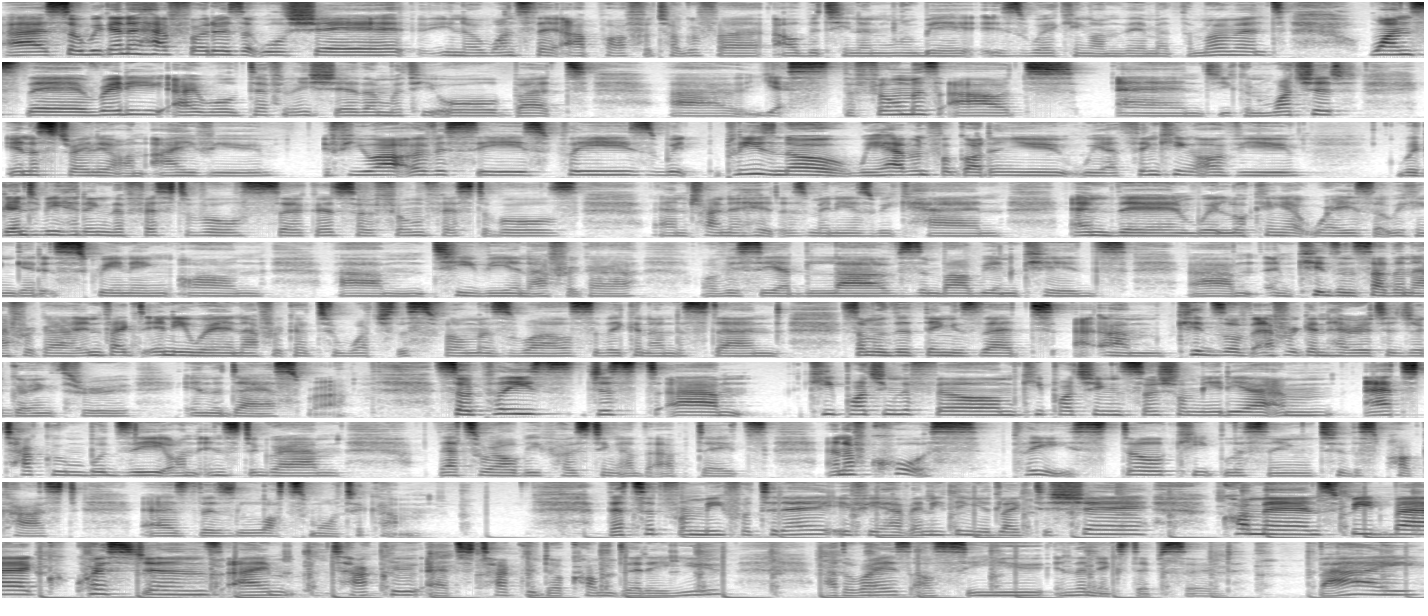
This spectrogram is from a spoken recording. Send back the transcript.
Uh, so we're going to have photos that we'll share, you know, once they're up. Our photographer, Albertina Ngube, is working on them at the moment. Once they're ready, I will definitely share them with you all. But uh, yes, the film is out and you can watch it in Australia on iView. If you are overseas, please we, please know we haven't forgotten you. We are thinking of you. We're going to be hitting the festival circuit, so film festivals, and trying to hit as many as we can. And then we're looking at ways that we can get it screening on um, TV in Africa. Obviously, I'd love Zimbabwean kids um, and kids in Southern Africa, in fact, anywhere in Africa, to watch this film as well so they can understand some of the things that um, kids of African heritage are going through in the diaspora. So please just um, keep watching the film, keep watching social media. I'm at Takumbudzi on Instagram. That's where I'll be posting other updates. And of course, please still keep listening to this podcast as there's lots more to come. That's it from me for today. If you have anything you'd like to share, comments, feedback, questions, I'm taku at taku.com.au. Otherwise, I'll see you in the next episode. Bye.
